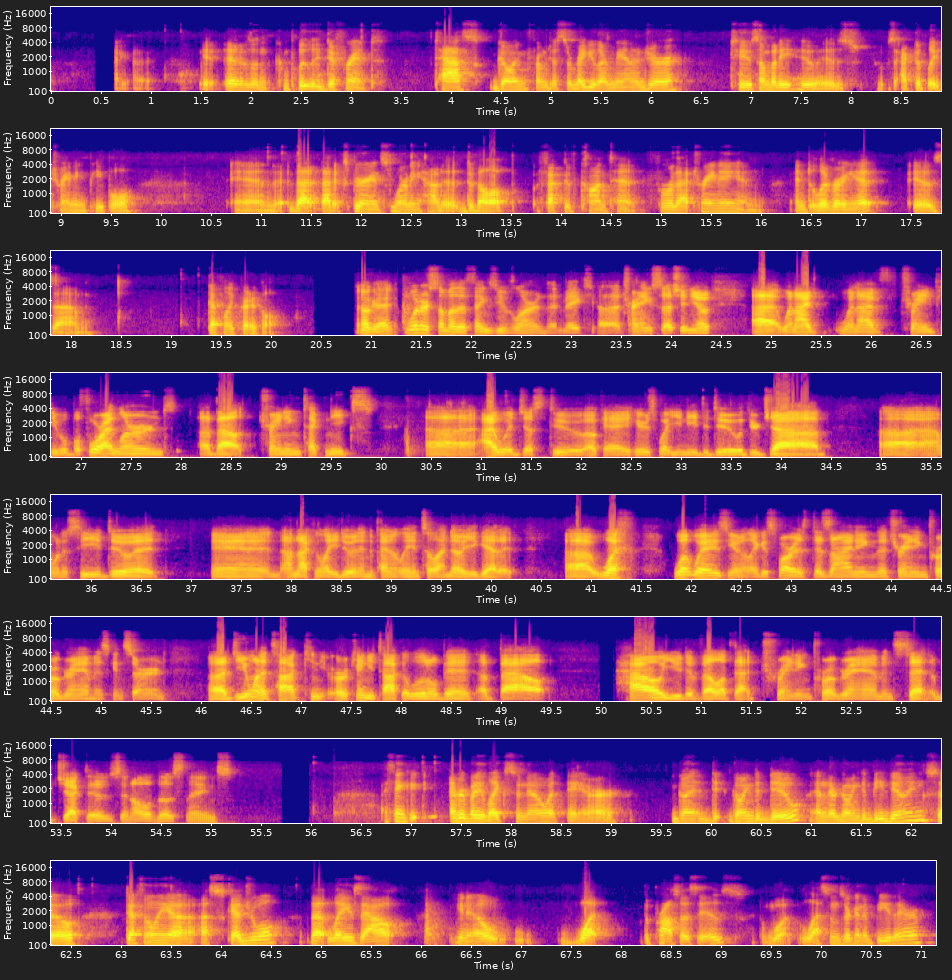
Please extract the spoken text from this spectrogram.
It, it is a completely different task going from just a regular manager to somebody who is who's actively training people, and that that experience learning how to develop effective content for that training and and delivering it is um, definitely critical. Okay, what are some of the things you've learned that make a uh, training session? You know, uh, when I when I've trained people before, I learned about training techniques. Uh, I would just do okay. Here's what you need to do with your job. Uh, I want to see you do it, and I'm not going to let you do it independently until I know you get it. Uh, what what ways you know, like as far as designing the training program is concerned, uh, do you want to talk can you, or can you talk a little bit about how you develop that training program and set objectives and all of those things? I think everybody likes to know what they are going to going to do and they're going to be doing. So definitely a, a schedule that lays out, you know, what the process is, what lessons are going to be there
